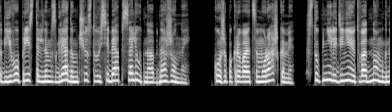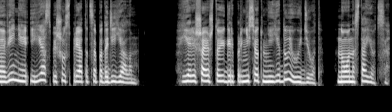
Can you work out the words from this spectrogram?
Под его пристальным взглядом чувствую себя абсолютно обнаженной. Кожа покрывается мурашками, ступни леденеют в одно мгновение, и я спешу спрятаться под одеялом. Я решаю, что Игорь принесет мне еду и уйдет, но он остается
